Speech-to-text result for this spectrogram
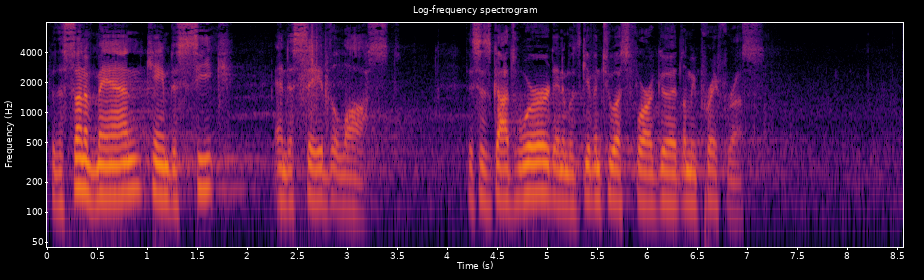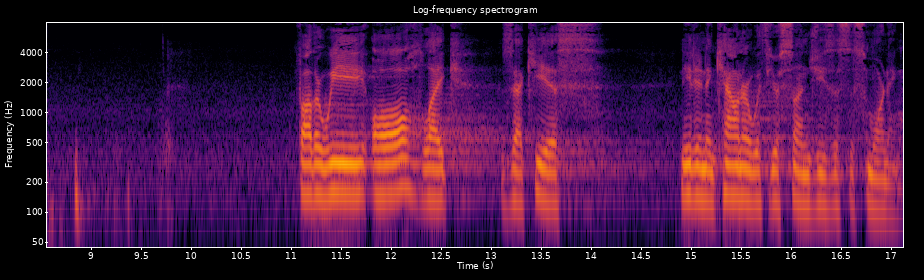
For the Son of Man came to seek and to save the lost. This is God's word, and it was given to us for our good. Let me pray for us. Father, we all, like Zacchaeus, need an encounter with your Son, Jesus, this morning.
